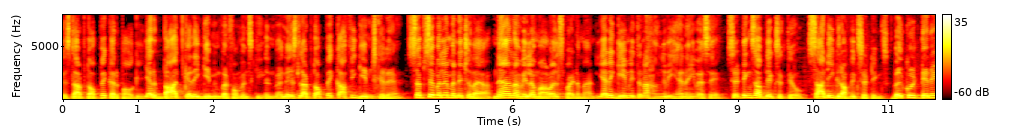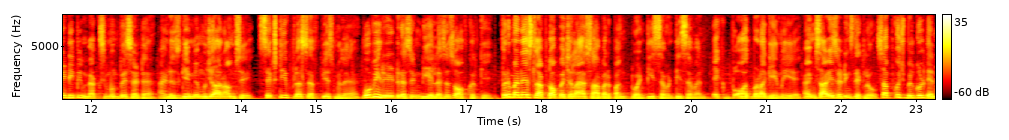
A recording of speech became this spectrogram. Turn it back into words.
इस लैपटॉप पे कर पाओगे। यार, बात करें गेमिंग परफॉर्मेंस की मैंने इस लैपटॉप पे काफ़ी गेम्स खेले हैं। सबसे पहले मैंने चलाया, नया नवेला मार्वल स्पाइडरमैन यार, ये गेम इतना हंगरी है नहीं वैसे। सेटिंग्स आप देख सकते हो। सारी ग्राफिक सेटिंग्स बिल्कुल 1080p मैक्सिमम पे सेट है। एंड इस गेम में मुझे आराम से 60 प्लस एफपीएस मिले हैं। वो भी रे ट्रेसिंग डीएलएसएस ऑफ़ करके। फिर मैंने इस लैपटॉप पे चलाया साइबर पंक 2077 एक बहुत बड़ा गेम है ये। एंड सारी सेटिंग्स देख लो। सब कुछ बिल्कुल टेन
